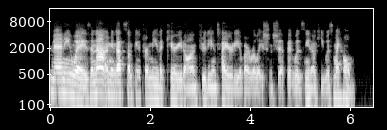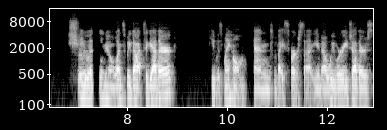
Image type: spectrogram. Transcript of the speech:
many ways. And that, I mean, that's something for me that carried on through the entirety of our relationship. It was, you know, he was my home. Sure. He was, you know, once we got together, he was my home and vice versa. You know, we were each other's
